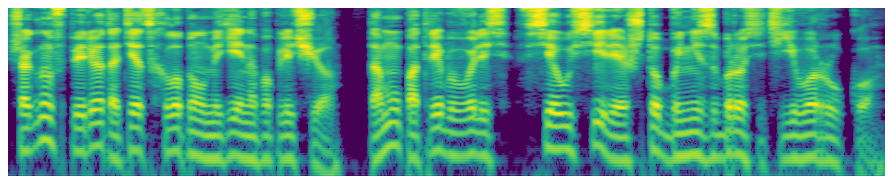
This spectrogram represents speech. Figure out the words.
Шагнув вперед, отец хлопнул Микейна по плечу. Тому потребовались все усилия, чтобы не сбросить его руку.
